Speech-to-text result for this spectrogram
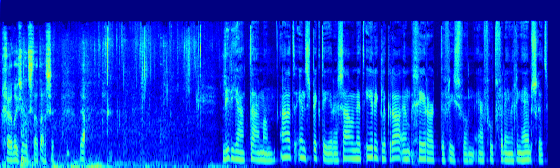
Garnizoenstad Assen. Ja. Lydia Tuinman aan het inspecteren samen met Erik Legras en Gerard de Vries van Erfgoedvereniging Heemschut.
